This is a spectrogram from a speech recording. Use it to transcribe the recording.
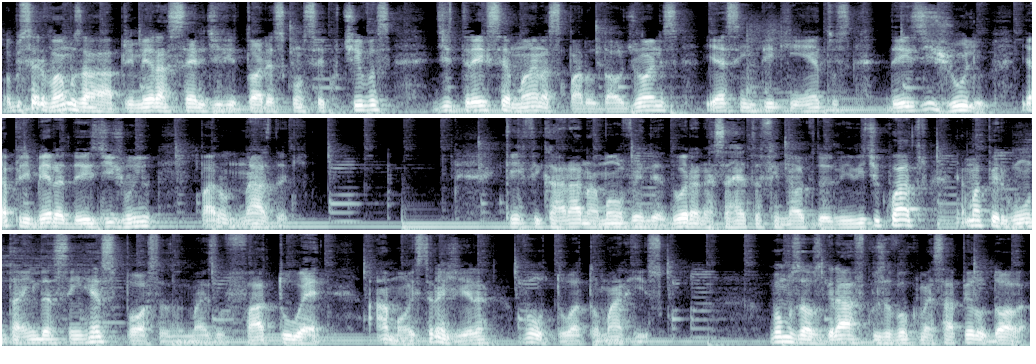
Observamos a primeira série de vitórias consecutivas de três semanas para o Dow Jones e S&P 500 desde julho e a primeira desde junho para o Nasdaq. Quem ficará na mão vendedora nessa reta final de 2024 é uma pergunta ainda sem respostas, mas o fato é, a mão estrangeira voltou a tomar risco. Vamos aos gráficos, eu vou começar pelo dólar.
